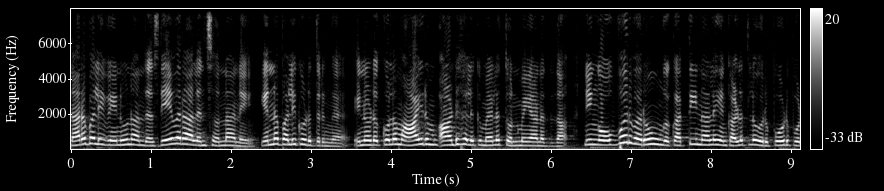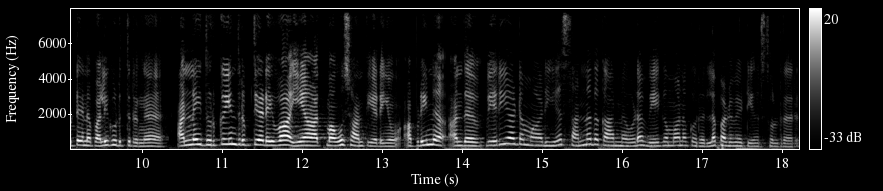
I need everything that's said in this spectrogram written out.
நரபலி வேணும்னு அந்த தேவராளன் சொன்னானே என்ன பலி கொடுத்துருங்க? என்னோட குலம் ஆயிரம் ஆண்டுகளுக்கு மேல தொன்மையானதுதான். நீங்க ஒவ்வொருவரும் உங்க கத்தினால என் கழுத்துல ஒரு போடு போட்டு என்ன பலி கொடுத்துருங்க. அன்னை துர்க்கையும் திருப்தி அடைவா என் ஆத்மாவும் சாந்தி அடையும். அப்படின்னு அந்த வெறியாட்டம் ஆடிய சன்னதக்காரனை விட வேகமான குரல்ல பழுவேட்டையார் சொல்றாரு.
